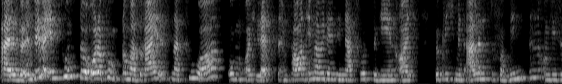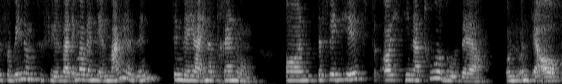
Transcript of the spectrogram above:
Also entweder in Punkte oder Punkt Nummer drei ist Natur, um euch ja. selbst zu empowern, immer wieder in die Natur zu gehen, euch wirklich mit allem zu verbinden, um diese Verbindung zu fühlen. Weil immer wenn wir im Mangel sind, sind wir ja in der Trennung. Und deswegen hilft euch die Natur so sehr und uns ja auch,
